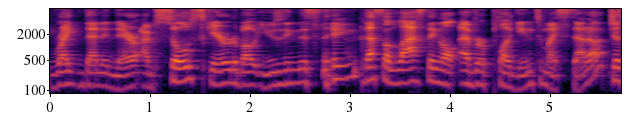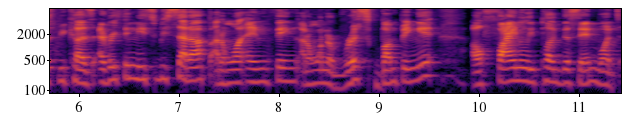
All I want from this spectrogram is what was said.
right then and there. I'm so scared about using this thing. That's the last thing I'll ever plug into my setup just because everything needs to be set up. I don't want anything, I don't want to risk bumping it. I'll finally plug this in once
